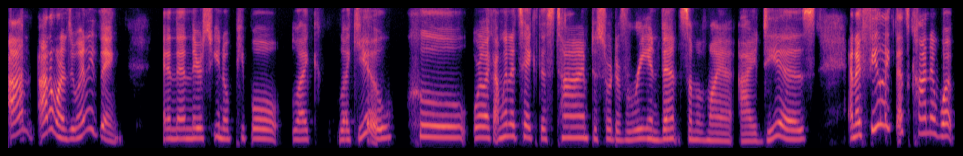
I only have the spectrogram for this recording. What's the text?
I'm, I don't want to do anything. And then there's, you know, people like like you who were like, I'm going to take this time to sort of reinvent some of my ideas. And I feel like that's kind of what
